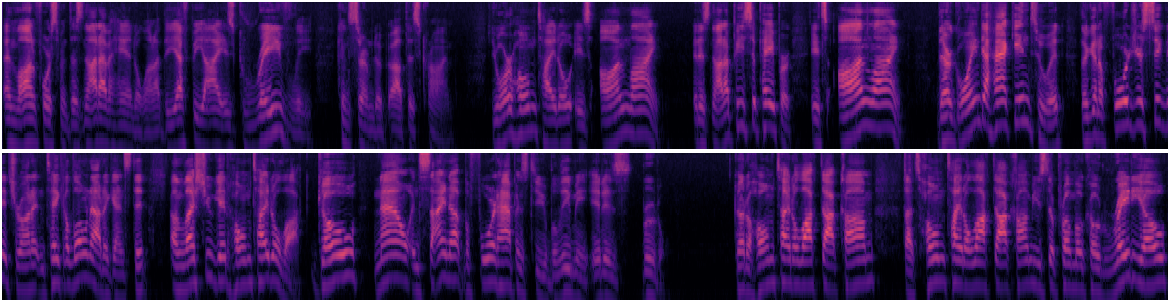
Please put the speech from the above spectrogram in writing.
and law enforcement does not have a handle on it. The FBI is gravely concerned about this crime. Your home title is online. It is not a piece of paper, it's online. They're going to hack into it. They're going to forge your signature on it and take a loan out against it unless you get home title lock. Go now and sign up before it happens to you. Believe me, it is brutal. Go to hometitlelock.com. That's hometitlelock.com. Use the promo code RADIO.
